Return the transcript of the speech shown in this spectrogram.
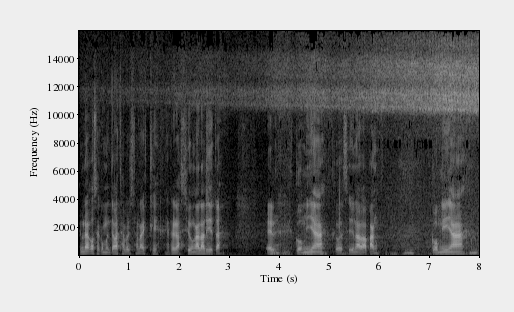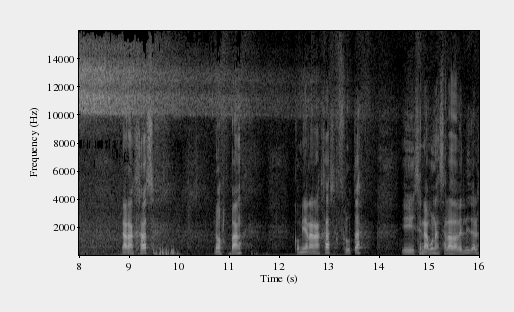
Y una cosa que comentaba esta persona es que en relación a la dieta, él comía, creo que desayunaba pan, comía naranjas, no, pan, comía naranjas, frutas y cenaba una ensalada del líder.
